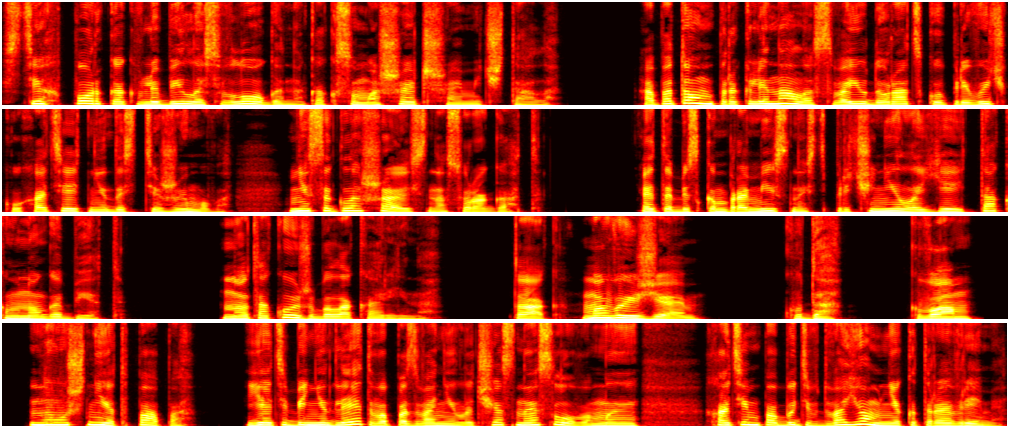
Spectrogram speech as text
С тех пор, как влюбилась в Логана, как сумасшедшая мечтала. А потом проклинала свою дурацкую привычку хотеть недостижимого, не соглашаясь на суррогат. Эта бескомпромиссность причинила ей так много бед. Но такой же была Карина. «Так, мы выезжаем». «Куда?» «К вам». «Ну уж нет, папа. Я тебе не для этого позвонила, честное слово. Мы хотим побыть вдвоем некоторое время.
